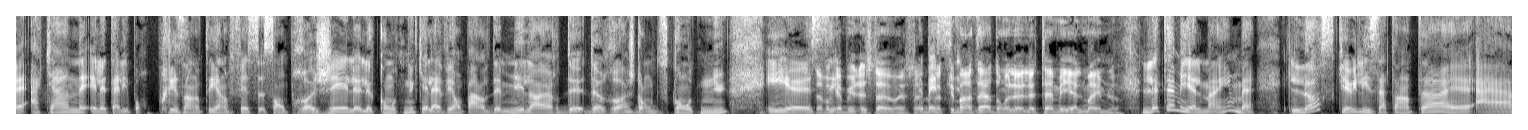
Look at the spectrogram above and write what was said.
euh, à Cannes. Elle est allée pour présenter, en fait, son projet, le, le contenu qu'elle avait. On parle de 1000 heures de, de rush, donc du contenu. Et euh, C'est un, un- un Ben, documentaire dont le, le thème est elle-même. Le thème est elle-même. Lorsqu'il y a eu les attentats euh, à,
